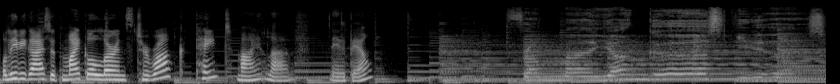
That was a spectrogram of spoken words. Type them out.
We'll leave you guys with Michael Learns to Rock, Paint My Love. 내일 봬요. from my youngest years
